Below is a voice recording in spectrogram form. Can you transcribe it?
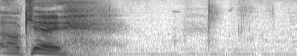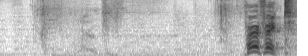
Okay. Perfect.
